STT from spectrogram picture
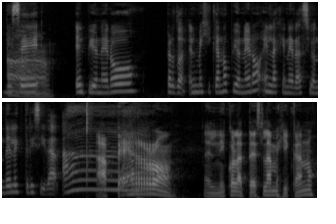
Dice Ah. el pionero, perdón, el mexicano pionero en la generación de electricidad. Ah, ¡Ah, perro! El Nikola Tesla mexicano.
